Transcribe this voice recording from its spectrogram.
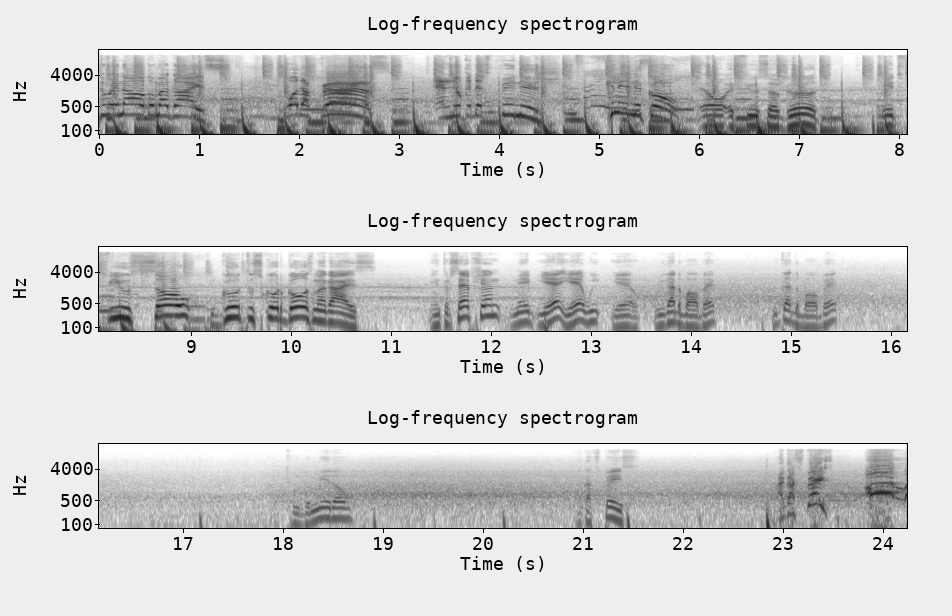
Ronaldo, my guys. What a pass! And look at that finish. Clinical. Oh, it feels so good. It feels so good to score goals, my guys. Interception, maybe. Yeah, yeah, we yeah we got the ball back. We got the ball back. Through the middle. I got space. I got space.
